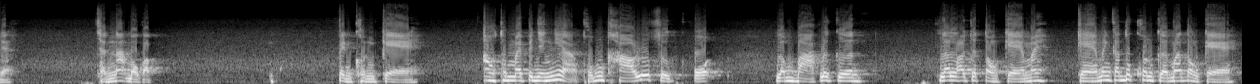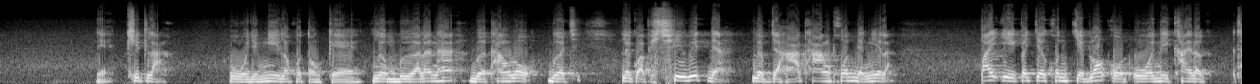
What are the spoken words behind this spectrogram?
เนี่ยฉันนะบอกว่าเป็นคนแก่ เอาทำไมเป็นอย่างเงี้ยผมขาวรู้สึกอดลำบากเหลือเกิน แล้วเราจะต้องแก่ไหม แก่เหมือนกันทุกคนเกิดมาต้องแก่ เนี่ยคิดละโอ้อย่างงี้เราก็ต้องแก่ เริ่มเบื่อแล้วนะฮะ เบื่อทางโลก เบื่อเรียกว่าชีวิตเนี่ย เริ่มจะหาทางพ้นอย่างนี้แหละไปอีกไปเจอคนเจ็บร้องโอดโอยนี่ใครล่ะช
